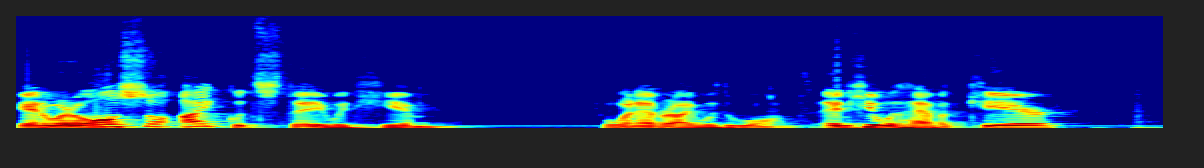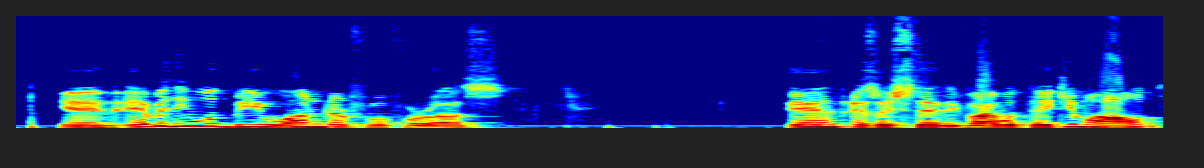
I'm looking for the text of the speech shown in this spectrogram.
and where also I could stay with him whenever I would want. And he would have a care, and everything would be wonderful for us. And as I said, if I would take him out,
